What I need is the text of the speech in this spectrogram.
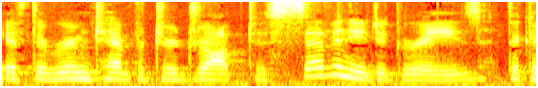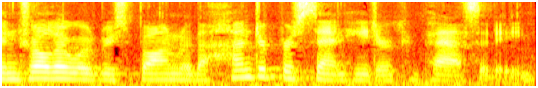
If the room temperature dropped to 70 degrees, the controller would respond with 100% heater capacity.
